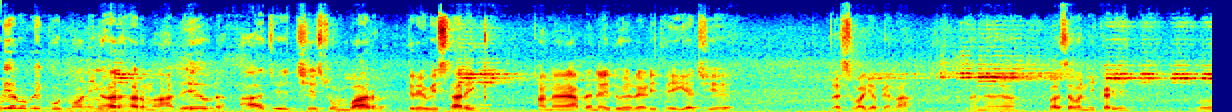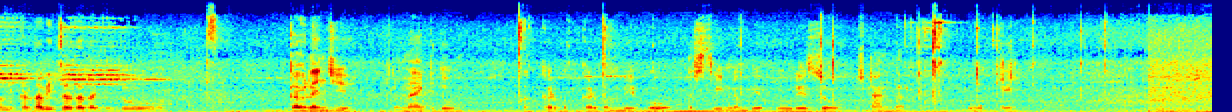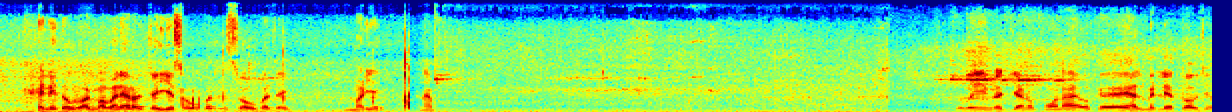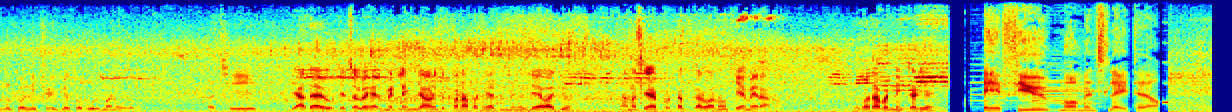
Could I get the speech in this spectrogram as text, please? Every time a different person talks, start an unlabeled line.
Dear public good morning, Har Har Mahadev. આજે છે સોમવાર, ત્રેવીસ તારીખ, અને આપણે નહીં ધોઈને રેડી થઈ ગયા છીએ. દસ વાગ્યા પહેલાં. અને બસ હવે નીકળીએ. તો નીકળતા વિચારતા હતા કીધું કયું લઈને જઈએ? તો મેં કીધું અક્કડ બક્કડ બંબે બો અસી નબ્બે પૂરે સો સ્ટાન્ડર્ડ ઓકે નહીં તો વ્લોગમાં બન્યા રહો. જઈએ સો ઉપર સો ઉપર જઈ મળીએ. અને તો ભાઈ વ્રજ્યાનો ફોન આવ્યો કે હેલ્મેટ લેતો આવજે હું તો નીકળી ગયો તો બુડમાં ઓળખું પછી યાદ આવ્યું કે ચલો હેલ્મેટ લઈને જવાનું તો ફટાફટ હેલ્મેટ લેવા ગયો. આમાં સેટ ટપ કરવાનો કેમેરાનો. તો ફટાફટ નીકળીએ.
A few moments later.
